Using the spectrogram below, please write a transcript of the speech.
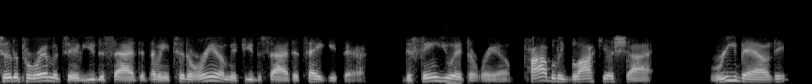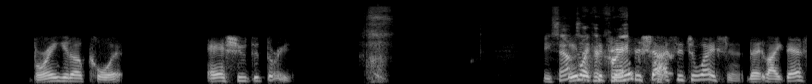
to the perimeter if you decide to. I mean, to the rim if you decide to take it there. Defend you at the rim, probably block your shot, rebound it, bring it up court, and shoot the three. He sounds like a creative shot situation. That like that's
